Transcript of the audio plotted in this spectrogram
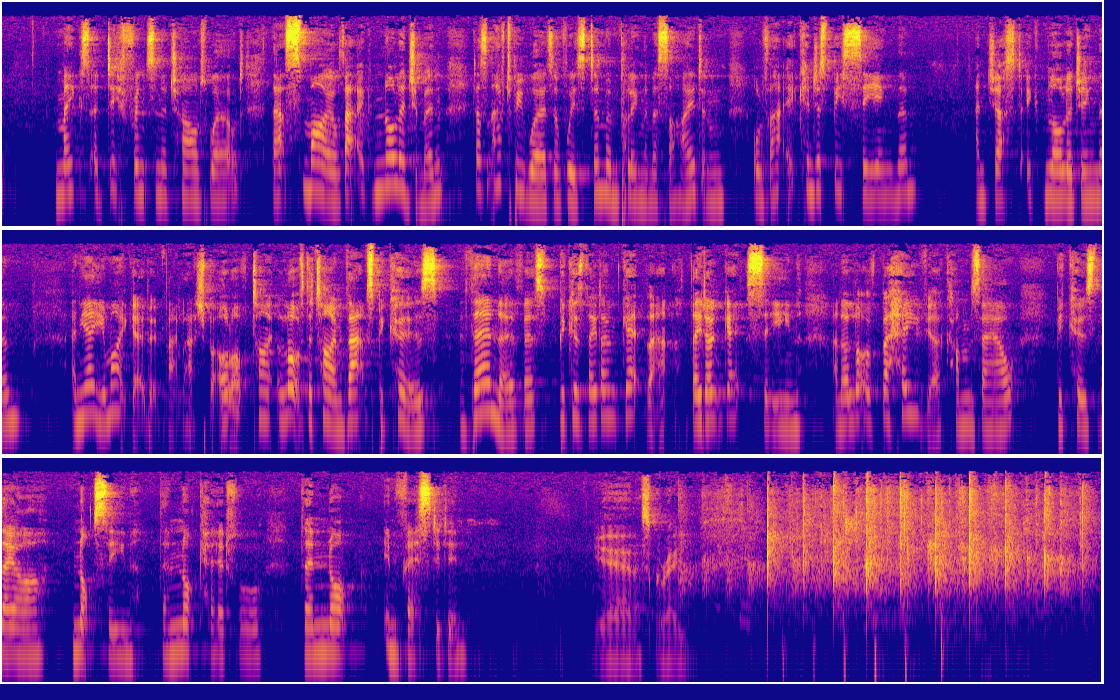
makes a difference in a child's world. That smile, that acknowledgement doesn't have to be words of wisdom and pulling them aside and all of that. It can just be seeing them and just acknowledging them and yeah, you might get a bit of backlash, but a lot of, time, a lot of the time that's because they're nervous because they don't get that. They don't get seen. And a lot of behaviour comes out because they are not seen, they're not cared for, they're not invested in. Yeah, that's great.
